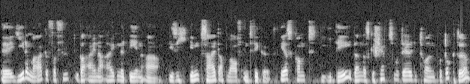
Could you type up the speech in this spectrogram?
Äh, jede Marke verfügt über eine eigene DNA, die sich im Zeitablauf entwickelt. Erst kommt die Idee, dann das Geschäftsmodell, die tollen Produkte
